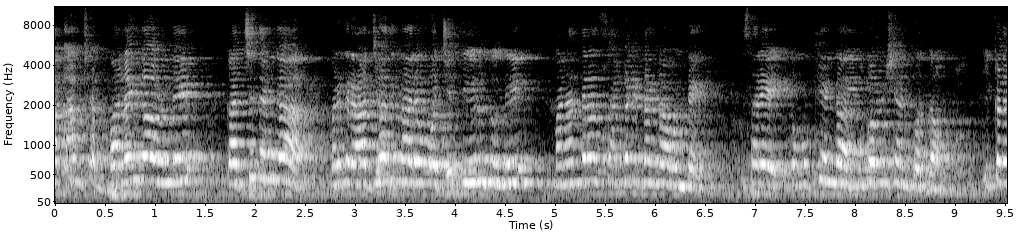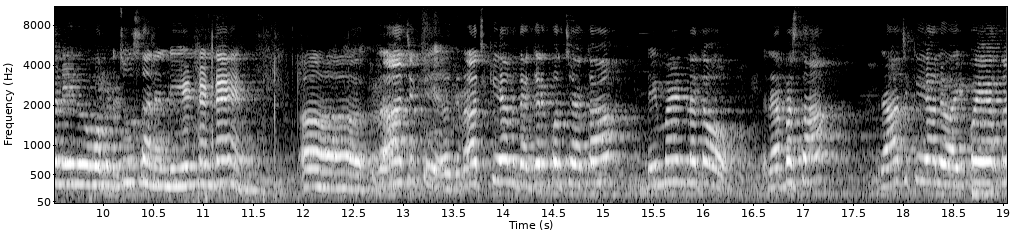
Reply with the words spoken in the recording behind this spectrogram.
ఆకాంక్ష బలంగా ఉంది. ఖచ్చితంగా మనకి రాజ్యాధికారం వచ్చి తీరుతుంది. మనందరం సంఘటితంగా ఉంటే. సరే ఇక ముఖ్యంగా ఇంకో విషయానికి వద్దాం. ఇక్కడ నేను ఒకటి చూశానండి. ఏంటంటే రాజకీయ రాజకీయాల దగ్గరకు వచ్చాక డిమాండ్లతో రభస రాజకీయాలు అయిపోయాక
